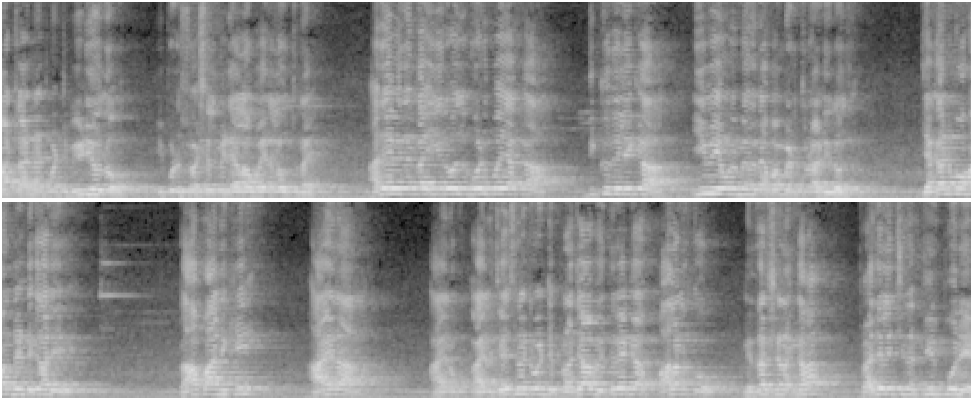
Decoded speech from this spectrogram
మాట్లాడినటువంటి వీడియోలు ఇప్పుడు సోషల్ మీడియాలో వైరల్ అవుతున్నాయి. అదేవిధంగా ఈరోజు ఓడిపోయాక దిక్కు తెలియక ఈవీఎంల మీద నెపం పెడుతున్నాడు ఈరోజు. జగన్మోహన్ రెడ్డి గారి తాపానికి ఆయన ఆయన ఆయన చేసినటువంటి ప్రజా వ్యతిరేక పాలనకు నిదర్శనంగా ప్రజలు ఇచ్చిన తీర్పుని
